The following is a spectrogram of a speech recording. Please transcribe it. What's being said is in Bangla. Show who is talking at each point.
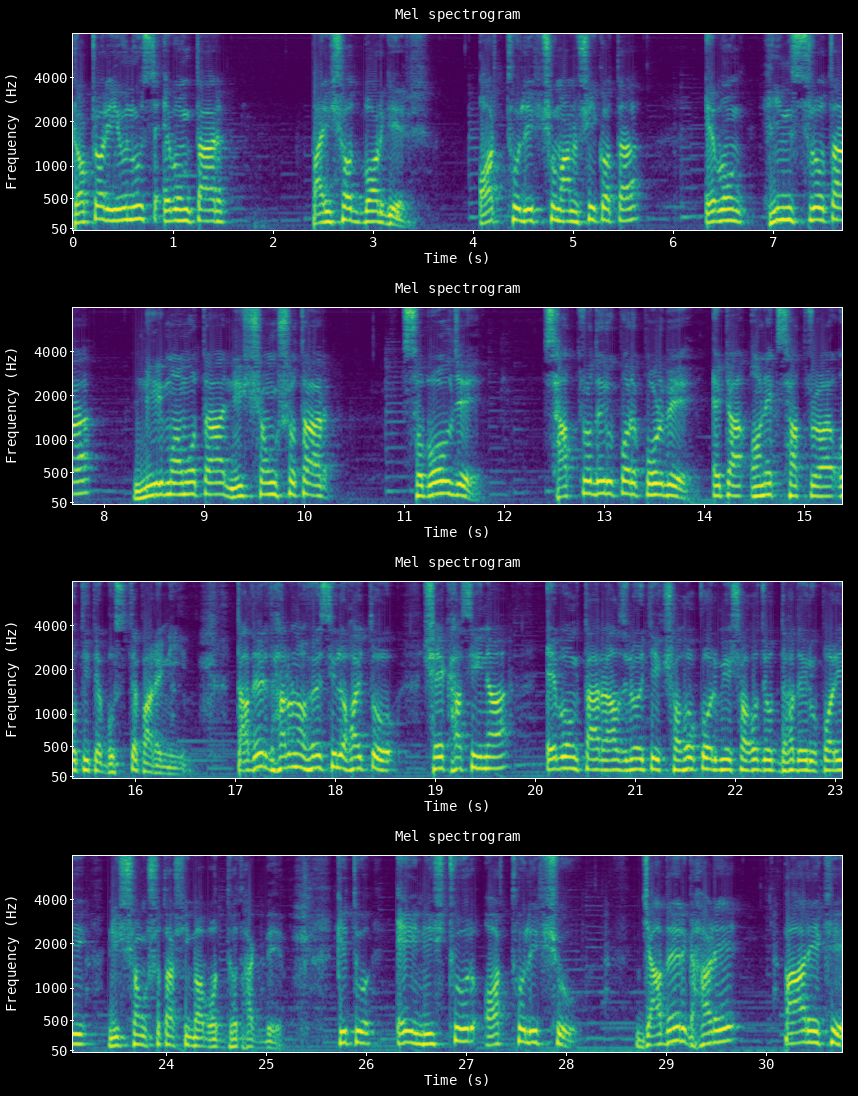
Speaker 1: ডক্টর ইউনুস এবং তার পারিষদবর্গের অর্থলিপ্সু মানসিকতা এবং হিংস্রতা, নির্মমতা, নৃশংসতার সবল যে ছাত্রদের উপর পড়বে, এটা অনেক ছাত্ররা অতীতে বুঝতে পারেনি। তাদের ধারণা হয়েছিল হয়তো শেখ হাসিনা এবং তার রাজনৈতিক সহকর্মী, সহযোদ্ধাদের উপরই নৃশংসতা সীমাবদ্ধ থাকবে। কিন্তু এই নিষ্ঠুর অর্থলিপ্সু যাদের ঘাড়ে পা রেখে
